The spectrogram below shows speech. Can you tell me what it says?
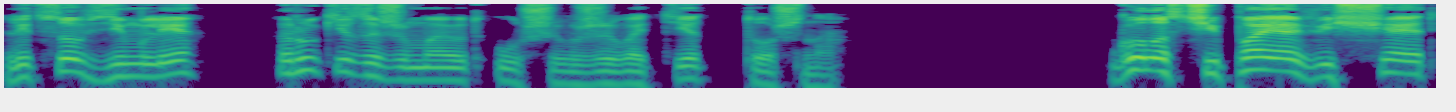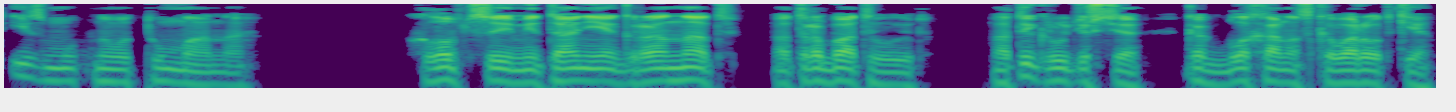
лицо в земле, руки зажимают уши, в животе тошно. Голос Чапая вещает из мутного тумана. — Хлопцы метание гранат отрабатывают а ты крутишься, как блоха на сковородке.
